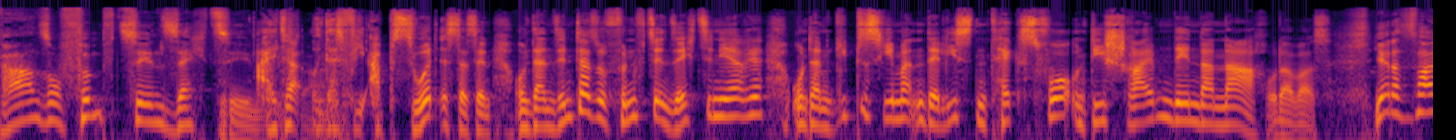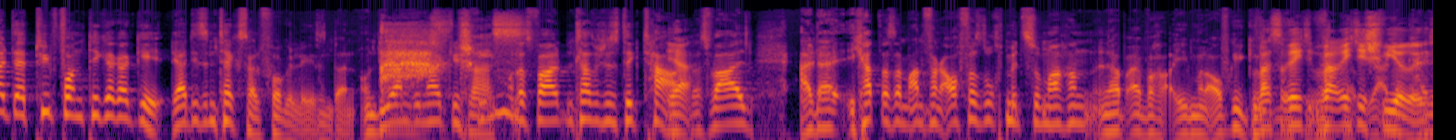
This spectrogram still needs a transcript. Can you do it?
waren so 15, 16. würd ich Alter, und das, wie absurd ist das denn? Und dann sind da so 15-, 16-Jährige und dann gibt es jemanden, der liest einen Text vor und die schreiben den dann nach, oder was? Ja, das war halt der Typ von TKKG. Der hat diesen Text halt vorgelesen dann. Und die haben den halt Ach, geschrieben krass. und das war halt ein klassisches Diktat. Ja. Das war halt, Alter, ich habe das am Anfang auch versucht mitzumachen und habe einfach irgendwann aufgegeben. Was richtig- war richtig hab, schwierig.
